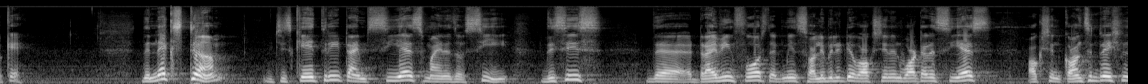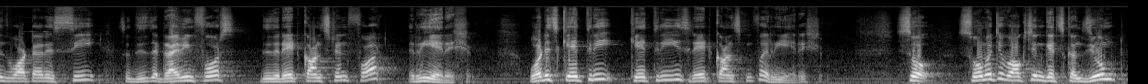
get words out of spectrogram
Okay. The next term which is K 3 times C s minus of C, this is the driving force that means solubility of oxygen in water is C s, oxygen concentration in water is C. So, this is the driving force, this is the rate constant for reaeration. What is K 3? K 3 is rate constant for reaeration. So, so much of oxygen gets consumed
